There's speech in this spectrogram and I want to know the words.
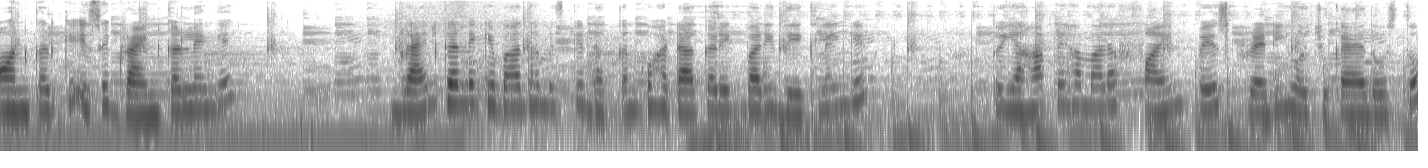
ऑन करके इसे ग्राइंड कर लेंगे। ग्राइंड करने के बाद हम इसके ढक्कन को हटाकर एक बारी देख लेंगे। तो यहाँ पे हमारा फाइन पेस्ट रेडी हो चुका है दोस्तों।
